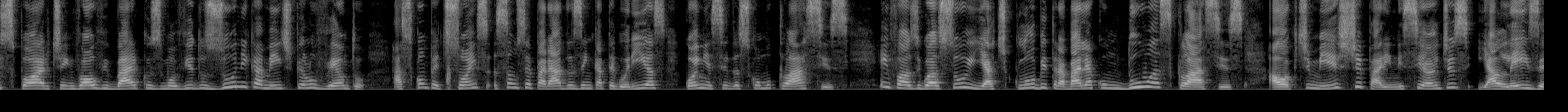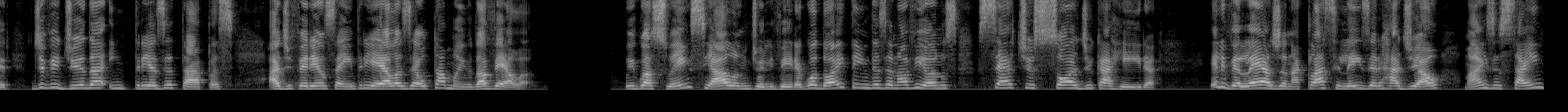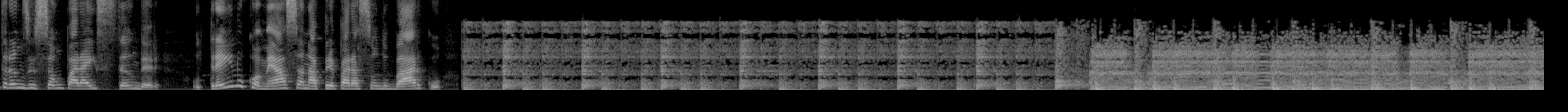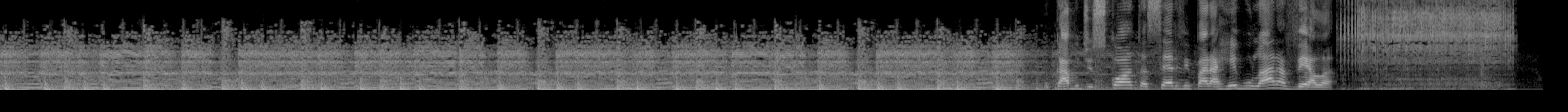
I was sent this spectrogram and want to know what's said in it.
esporte envolve barcos movidos unicamente pelo vento. As competições são separadas em categorias conhecidas como classes. Em Foz do Iguaçu, o Yacht Club trabalha com duas classes: a Optimist para iniciantes e a Laser, dividida em três etapas. A diferença entre elas é o tamanho da vela. O iguaçuense Alan de Oliveira Godoy tem 19 anos, 7 só de carreira. Ele veleja na classe laser radial, mas está em transição para a Standard. O treino começa na preparação do barco. Cabo de escota serve para regular a vela.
